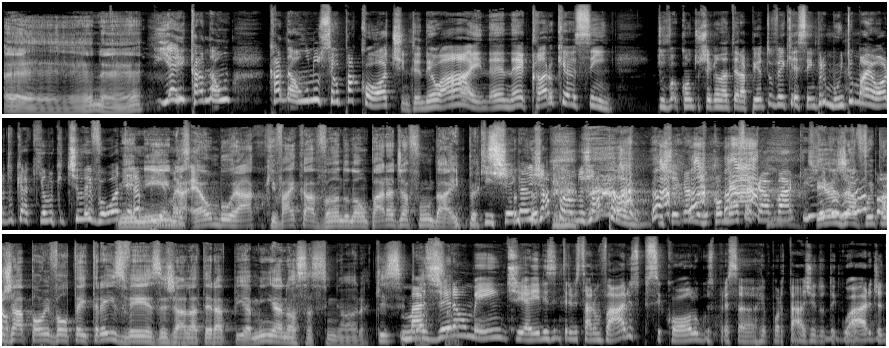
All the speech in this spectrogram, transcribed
É, né? E aí cada um, cada um no seu pacote, entendeu? Ai, né, né? Claro que assim, tu, quando tu chega na terapia, tu vê que é sempre muito maior do que aquilo que te levou à Menina, terapia. Mas é um buraco que vai cavando, não para de afundar. que chega no Japão, no Japão. Que chega, começa a cavar aqui, chega Eu já no fui Japão. pro Japão e voltei três vezes já na terapia. Minha Nossa Senhora, que situação. Mas geralmente, aí eles entrevistaram vários psicólogos para essa reportagem do The Guardian.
